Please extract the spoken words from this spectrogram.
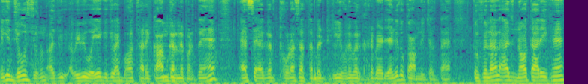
लेकिन जोश जुनून अभी अभी भी वही है क्योंकि भाई बहुत सारे काम करने पड़ते हैं। ऐसे अगर थोड़ा सा तबियत ढीली होने पर घर बैठ जाएँगे तो काम नहीं चलता है। तो फ़िलहाल आज नौ तारीख है,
